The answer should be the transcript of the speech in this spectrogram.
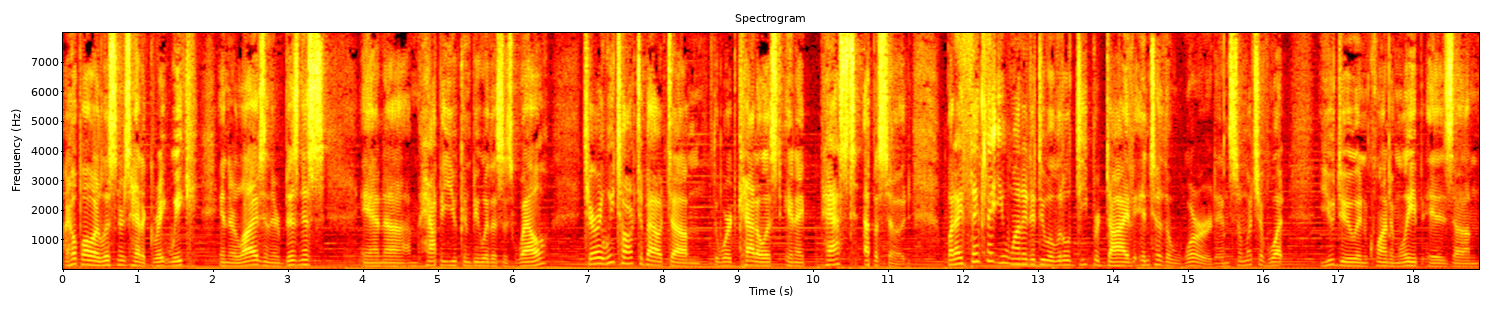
I hope all our listeners had a great week in their lives and their business, and uh, I'm happy you can be with us as well. Terry, we talked about um, the word catalyst in a past episode, but I think that you wanted to do a little deeper dive into the word, and so much of what you do in Quantum Leap is um,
